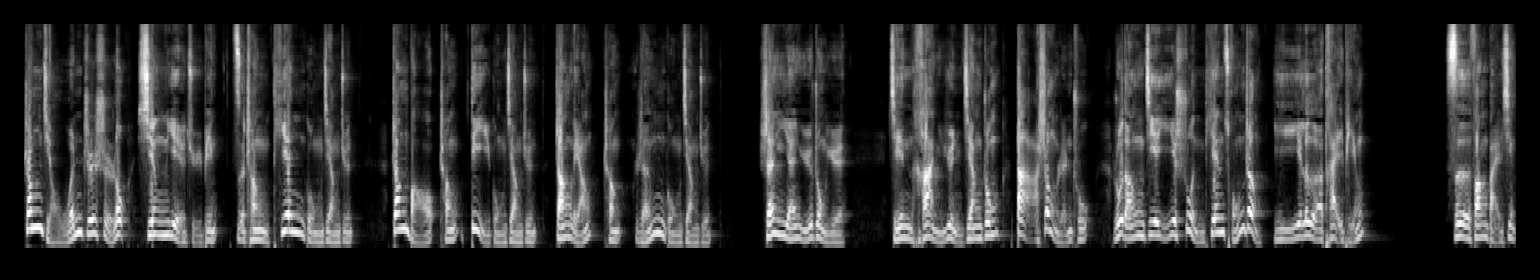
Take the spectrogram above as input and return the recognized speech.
张角闻之事漏，星夜举兵，自称天公将军；张宝称地公将军；张良称人公将军。申言于众曰：“今汉运江中，大圣人出，汝等皆宜顺天从政，以乐太平。”四方百姓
